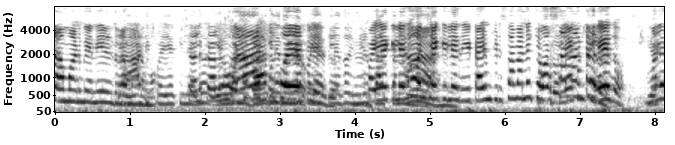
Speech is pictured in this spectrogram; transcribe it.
రామాయణమే. నీళ్ళు రామాయణం పోయేకి లేదు వచ్చేకి లేదు ఈ టైం కి ఇస్తామని చెప్పరు. లేకుంటే లేదు. మళ్ళీ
